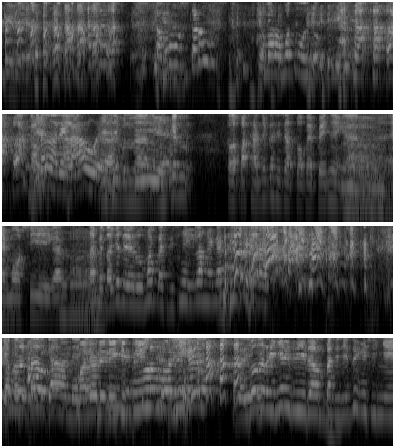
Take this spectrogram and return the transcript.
Gitu ya. Kamu sekarang sama robot mulu. Kita nggak ada yang tahu ya. Iya sih benar. Iya. Mungkin kelepasan juga si satpol pp-nya kan, emosi kan. Sampai aja dari rumah flash disknya hilang ya kan. Yang penting tahu kan, deh. Mana udah diisi film lagi. Iya kan? Gue ngerinya di, di dalam flash disk itu isinya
